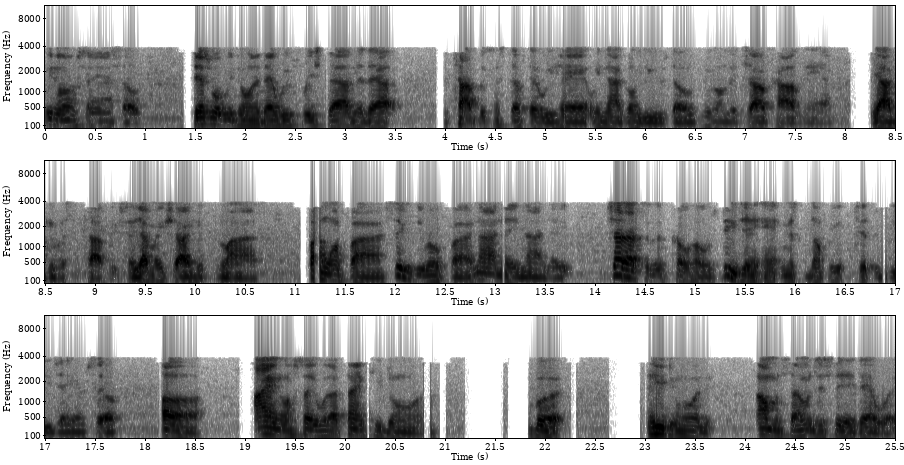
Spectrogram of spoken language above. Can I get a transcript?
You know what I'm saying? So that's what we're doing today. We freestyling it out. The topics and stuff that we had, we're not going to use those. We're going to let y'all call in. Y'all give us the topics. So y'all make sure I hit the lines. 515-605-9898. Shout out to the co-host, DJ Ant, Mr. Forget to the DJ himself. Uh, I ain't going to say what I think he doing, but he doing it. I'm going to just say it that way.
